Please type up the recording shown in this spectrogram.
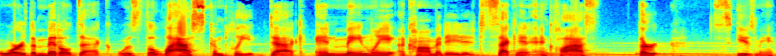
or the middle deck was the last complete deck and mainly accommodated second and class third excuse me,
